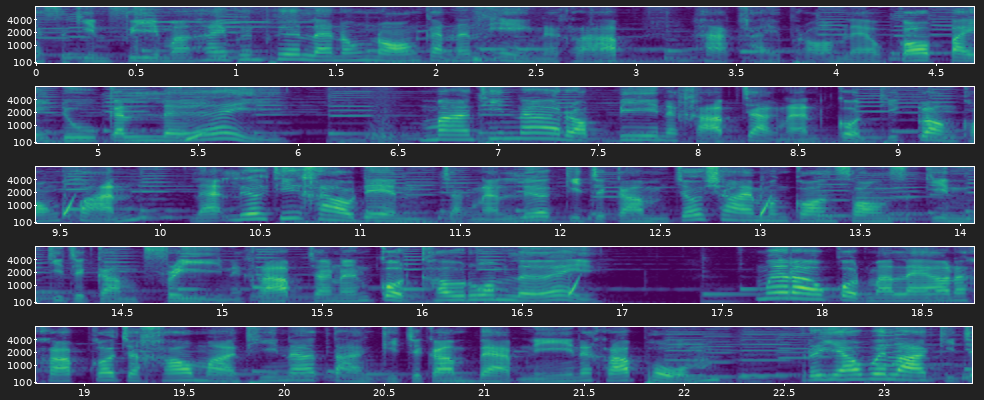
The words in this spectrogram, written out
กสกินฟรีมาให้เพื่อนๆ และน้องๆ กันนั่นเองนะครับ หากใครพร้อมแล้วก็ไปดูกันเลย มาที่หน้าร็อบบี้นะครับ จากนั้นกดที่กล่องของขวัญและเลือกที่ข่าวเด่น จากนั้นเลือกกิจกรรมเจ้าชายมังกรซองสกินกิจกรรมฟรีนะครับ จากนั้นกดเข้าร่วมเลย เมื่อเรากดมาแล้วนะครับ ก็จะเข้ามาที่หน้าต่างกิจกรรมแบบนี้นะครับผม ระยะเวลากิจ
